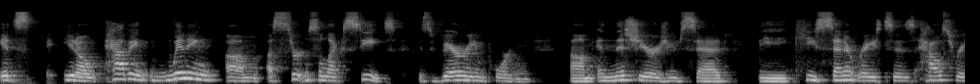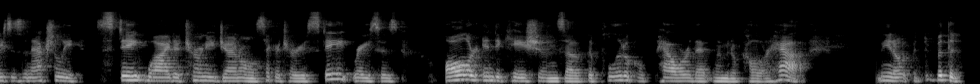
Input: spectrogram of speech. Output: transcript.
it's you know having winning um, a certain select seats is very important. Um, and this year, as you've said, the key Senate races, House races, and actually statewide Attorney General and Secretary of State races all are indications of the political power that women of color have. You know, but, but the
